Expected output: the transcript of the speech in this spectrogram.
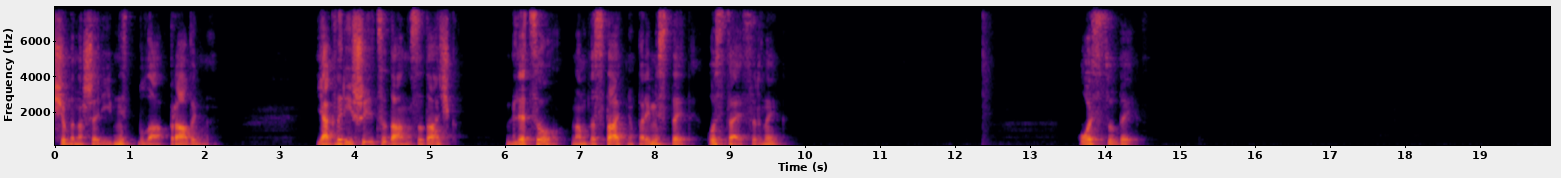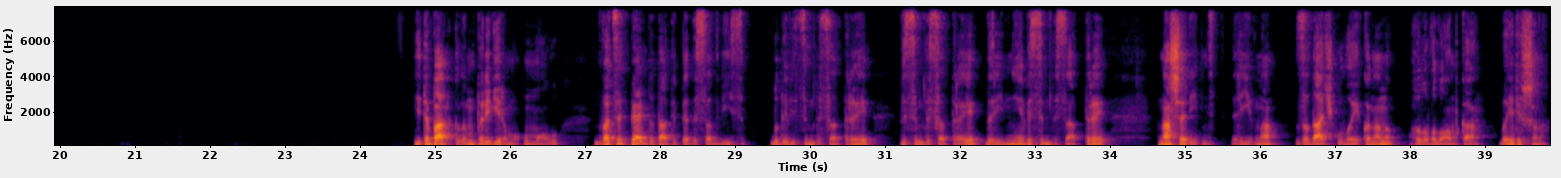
щоб наша рівність була правильною. Як вирішується дана задачка? Для цього нам достатньо перемістити ось цей сирник ось сюди. І тепер, коли ми перевіримо умову, 25 додати 58 буде 83, 83 дорівнює 83. Наша рівність рівна, задачку виконано, головоломка вирішена.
